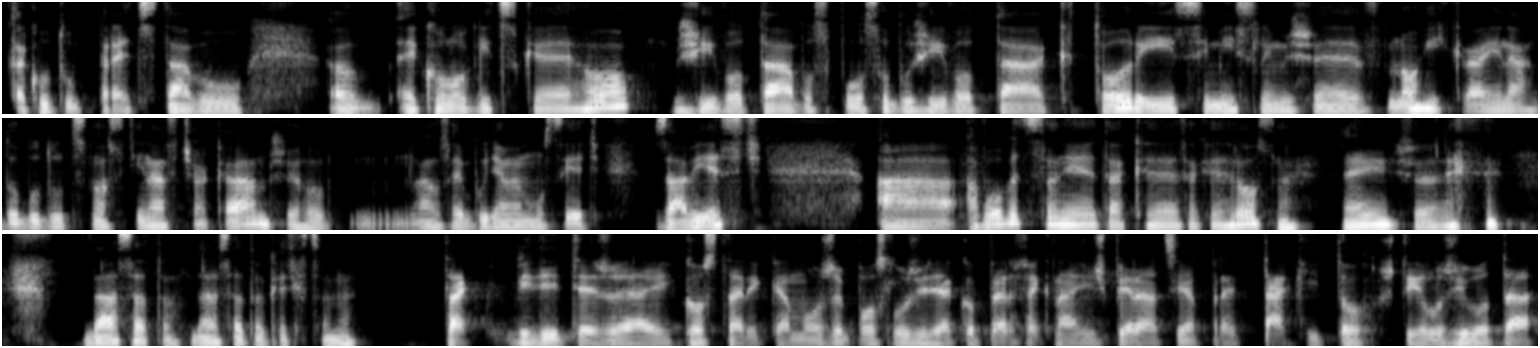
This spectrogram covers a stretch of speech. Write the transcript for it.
takú tú predstavu ekologického života alebo spôsobu života, ktorý si myslím, že v mnohých krajinách do budúcnosti nás čaká, že ho naozaj budeme musieť zaviesť. A, a vôbec to nie je také, také hrozné, hej? že dá sa to, dá sa to, keď chceme. Tak vidíte, že aj Kostarika môže poslúžiť ako perfektná inšpirácia pre takýto štýl života.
